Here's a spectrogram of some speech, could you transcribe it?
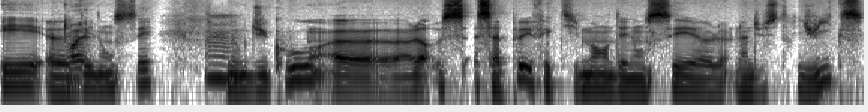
et euh, Ouais. dénoncer. Mm. Donc, du coup, euh, alors, ça, ça peut effectivement dénoncer euh, l'industrie du X,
